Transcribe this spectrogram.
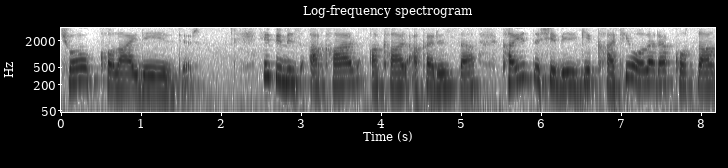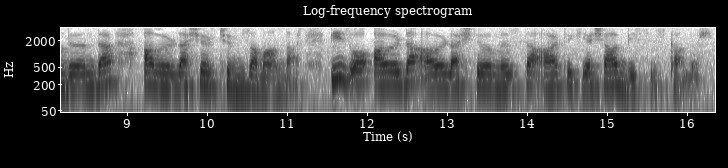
çok kolay değildir. Hepimiz akar, akar, akarız da kayıt dışı bilgi kati olarak kodlandığında ağırlaşır tüm zamanlar. Biz o ağırda ağırlaştığımızda artık yaşam bizsiz kalır.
